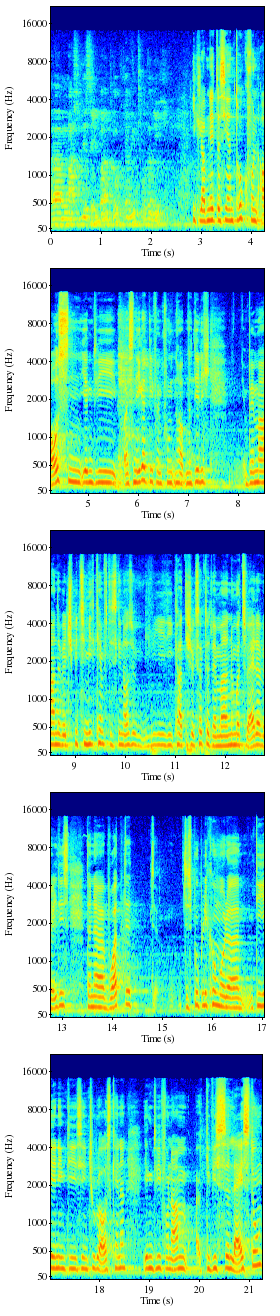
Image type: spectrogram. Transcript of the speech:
Ähm, machst du dir selber einen Druck damit oder nicht? Ich glaube nicht, dass ich einen Druck von außen irgendwie als negativ empfunden habe. Natürlich wenn man an der Weltspitze mitkämpft, das ist genauso wie die Kathi schon gesagt hat, wenn man Nummer zwei der Welt ist, dann erwartet das Publikum oder diejenigen, die sich in Judo auskennen, irgendwie von einem eine gewisse Leistung,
